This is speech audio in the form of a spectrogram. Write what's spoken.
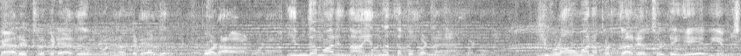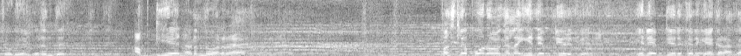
கேரக்டர் கிடையாது ஒன்றும் கிடையாது. போடா. இந்த மாதிரி நான் என்ன தப்பு பண்ணேன்? இவ்வளோ அவமானப்படுத்தாருன்னு சொல்லிட்டு ஏவிஎம் ஸ்டுடியோலேருந்து அப்படியே நடந்து வர்ற பஸ்ஸில் போறவங்க எல்லாம் இது எப்படி இருக்கு? இது எப்படி இருக்குன்னு கேட்குறாங்க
